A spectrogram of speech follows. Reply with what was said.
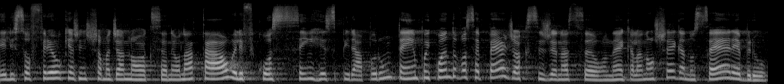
ele sofreu o que a gente chama de anóxia neonatal. Ele ficou sem respirar por um tempo. E quando você perde a oxigenação, né, que ela não chega no cérebro,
